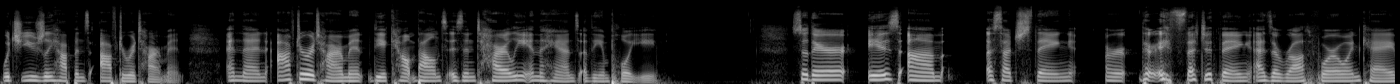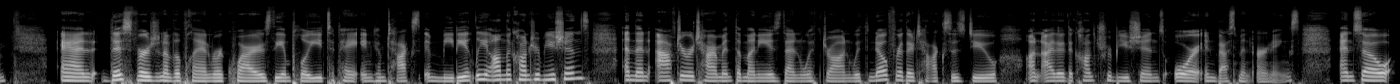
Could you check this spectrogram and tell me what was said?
which usually happens after retirement. And then after retirement, the account balance is entirely in the hands of the employee. So there is um, a such thing or there is such a thing as a Roth 401k. And this version of the plan requires the employee to pay income tax immediately on the contributions. And then after retirement, the money is then withdrawn with no further taxes due on either the contributions or investment earnings. And so,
